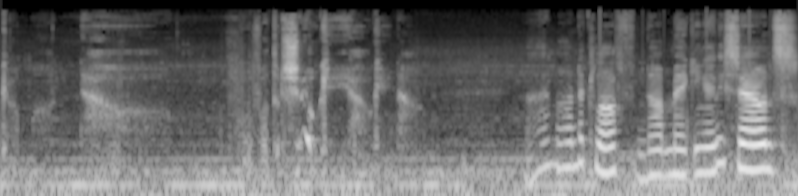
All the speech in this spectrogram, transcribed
Come on now. Move on to the shit. Okay, yeah, okay, now. I'm on the cloth, not making any sounds.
